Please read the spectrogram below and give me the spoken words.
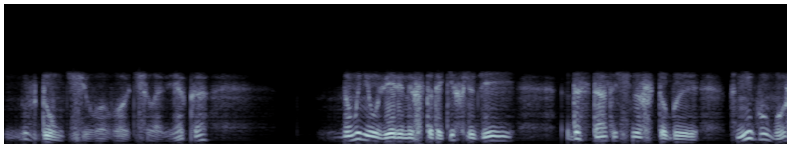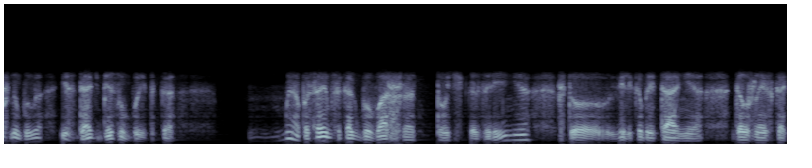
вдумчивого человека, но мы не уверены, что таких людей достаточно, чтобы книгу можно было издать без убытка. Мы опасаемся, как бы ваша точка зрения, что Великобритания должна искать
